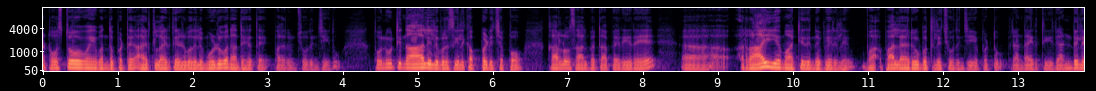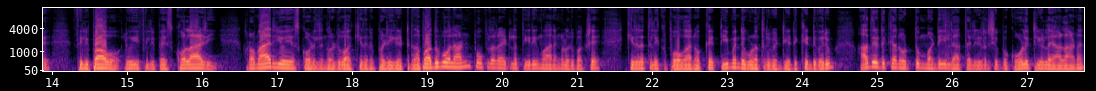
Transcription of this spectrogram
ടോസ്റ്റോവുമായി ബന്ധപ്പെട്ട് ആയിരത്തി തൊള്ളായിരത്തി എഴുപതിൽ മുഴുവൻ അദ്ദേഹത്തെ പലരും ചോദ്യം ചെയ്തു. തൊണ്ണൂറ്റി നാലിൽ ബ്രസീൽ കപ്പടിച്ചപ്പോൾ കാർലോസ് ആൽബർട്ട പെരീരയെ റായിയെ മാറ്റിയതിന്റെ പേരിൽ പല രൂപത്തിൽ ചോദ്യം ചെയ്യപ്പെട്ടു. രണ്ടായിരത്തി രണ്ടിൽ ഫിലിപ്പാവോ ലൂയി ഫിലിപ്പേസ് കൊളാഴി റൊമാരിയോയെ സ്കോഡിൽ നിന്ന് ഒഴിവാക്കിയതിന് പഴികേട്ടിരുന്നു അപ്പോൾ അതുപോലെ അൺപോപ്പുലർ ആയിട്ടുള്ള തീരുമാനങ്ങൾ ഒരു പക്ഷേ കിരീടത്തിലേക്ക് പോകാനൊക്കെ ടീമിന്റെ ഗുണത്തിന് വേണ്ടി എടുക്കേണ്ടി വരും. അതെടുക്കാൻ ഒട്ടും മടിയില്ലാത്ത ലീഡർഷിപ്പ് ക്വാളിറ്റിയുള്ള ആളാണ്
